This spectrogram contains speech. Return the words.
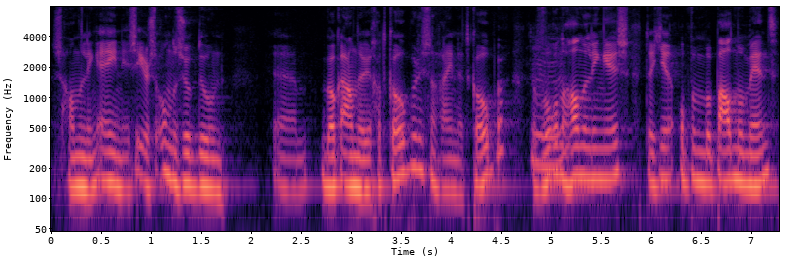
Dus handeling 1 is eerst onderzoek doen um, welk aandeel je gaat kopen. Dus dan ga je het kopen. De mhm. volgende handeling is dat je op een bepaald moment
